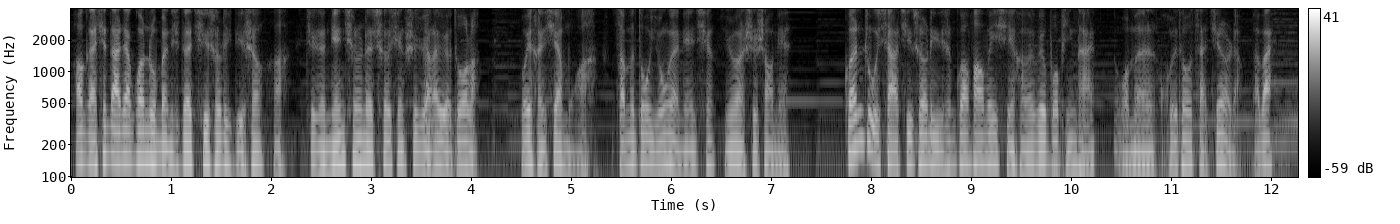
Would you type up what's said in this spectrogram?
好，感谢大家关注本期的汽车立体声啊，这个年轻人的车型是越来越多了，我也很羡慕啊。咱们都永远年轻，永远是少年。关注一下汽车立体声官方微信和微博平台，我们回头再接着聊，拜拜。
